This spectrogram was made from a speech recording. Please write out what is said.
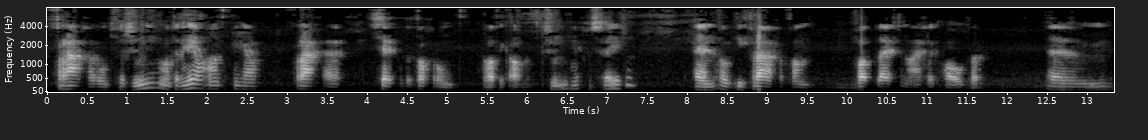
vragen rond verzoening, want een heel aantal van jouw vragen cirkelden toch rond wat ik over verzoening heb geschreven. En ook die vragen van wat blijft er nou eigenlijk over? Um,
